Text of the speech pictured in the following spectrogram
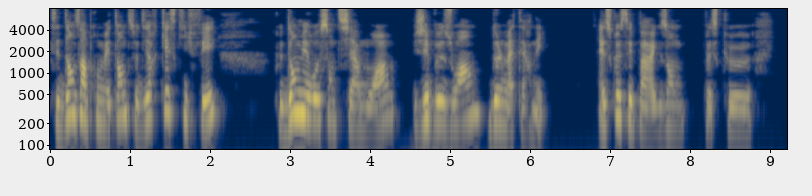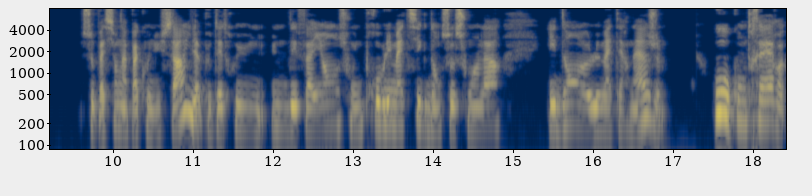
C'est dans un premier temps de se dire qu'est-ce qui fait que dans mes ressentis à moi, j'ai besoin de le materner? Est-ce que c'est par exemple parce que ce patient n'a pas connu ça, il a peut-être eu une, défaillance ou une problématique dans ce soin-là et dans euh, le maternage, ou au contraire,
